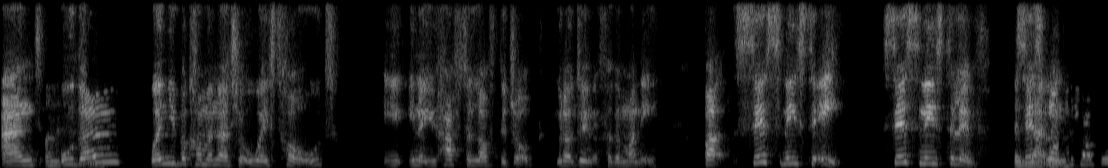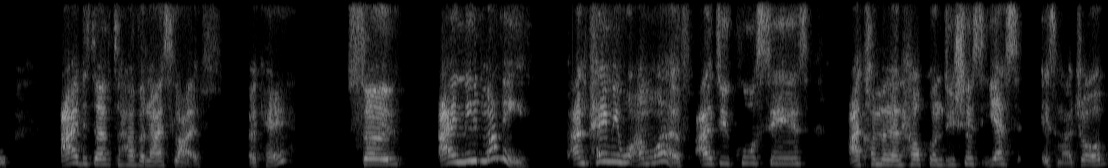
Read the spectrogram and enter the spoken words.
And Honestly. although when you become a nurse, you're always told, you, you know, you have to love the job. You're not doing it for the money. But sis needs to eat. Sis needs to live. Sis wants to travel. I deserve to have a nice life. Okay. So I need money and pay me what I'm worth. I do courses, I come in and help on do shifts. Yes, it's my job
